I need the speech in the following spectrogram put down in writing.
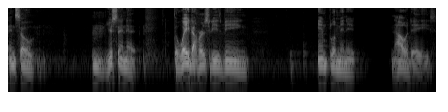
And so mm, you're saying that the way diversity is being implemented nowadays,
